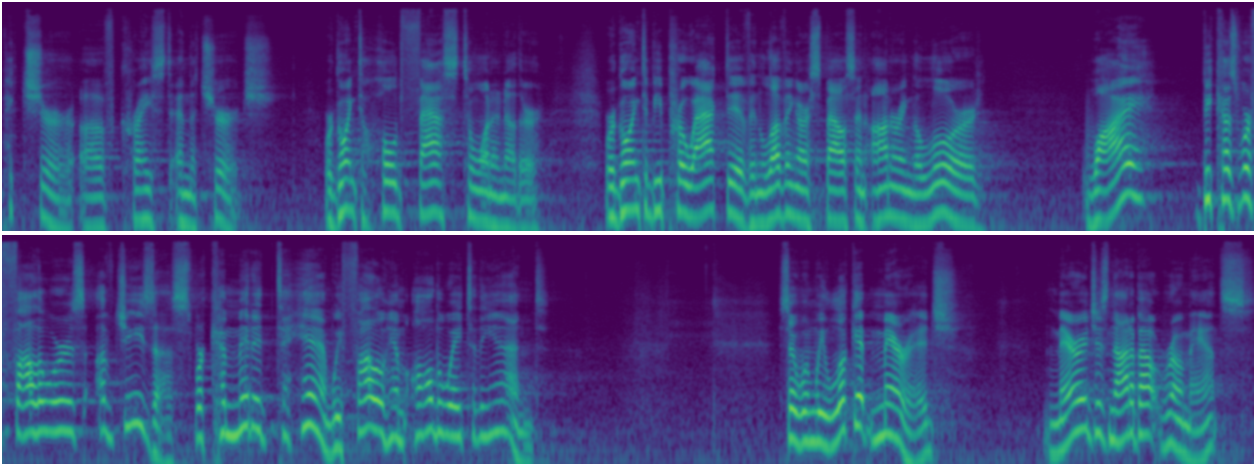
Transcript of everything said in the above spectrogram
picture of Christ and the church. We're going to hold fast to one another. We're going to be proactive in loving our spouse and honoring the Lord. Why? Because we're followers of Jesus. We're committed to Him. We follow Him all the way to the end. So when we look at marriage, Marriage is not about romance.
